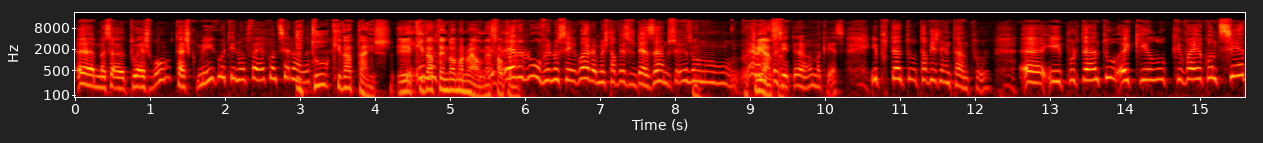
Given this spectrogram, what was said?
Uh, mas uh, tu és bom, estás comigo, a ti não te vai acontecer nada. E tu que idade tens? E, que eu idade não, tem Dom Manuel nessa altura? Era novo, eu não sei agora, mas talvez uns 10 anos. Eu não, não, era criança. Uma, uma criança. E, portanto, talvez nem tanto. Uh, e, portanto, aquilo que vai acontecer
